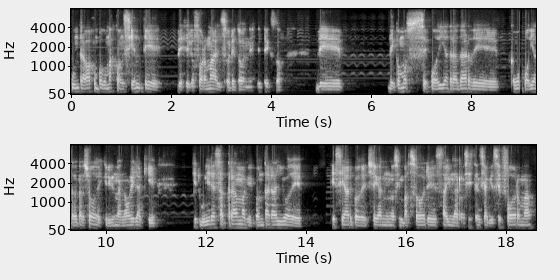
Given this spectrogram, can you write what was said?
un trabajo un poco más consciente desde lo formal, sobre todo en este texto, de, cómo se podía tratar de, cómo podía tratar yo de escribir una novela que, que tuviera esa trama, que contara algo de ese arco de llegan unos invasores, hay una resistencia que se forma,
